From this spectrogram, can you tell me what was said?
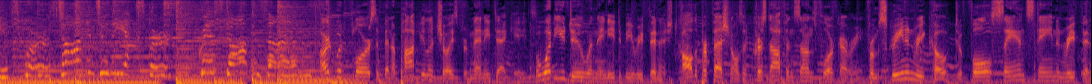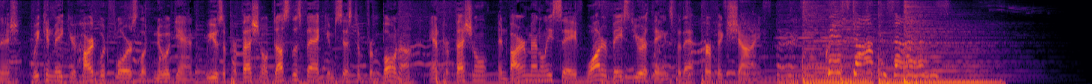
It's worth talking to the experts. Christoph and Sons. Hardwood floors have been a popular choice for many decades. But what do you do when they need to be refinished? Call the professionals at Christoph and Sons Floor Covering. From screen and recoat to full sand, stain, and refinish, we can make your hardwood floors look new again. We use a professional dustless vacuum system from Bona and professional, environmentally safe, water-based urethanes for that perfect shine.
